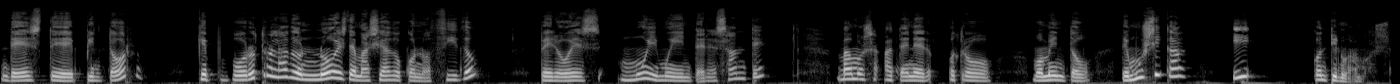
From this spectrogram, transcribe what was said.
de este pintor, que por otro lado no es demasiado conocido, pero es muy, muy interesante, vamos a tener otro momento de música y continuamos.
